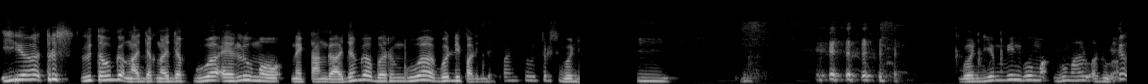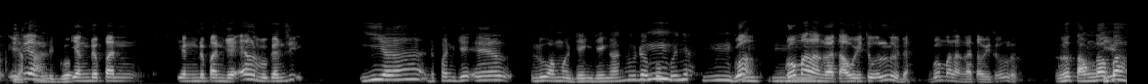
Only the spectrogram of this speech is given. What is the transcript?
Iya, terus lu tahu gak ngajak-ngajak gua, eh lu mau naik tangga aja nggak bareng gua? Gua di paling depan tuh, terus gua di- gua diemin, gua ma- gua malu. Aduh, Itu ya itu yang gua. yang depan yang depan GL bukan sih? Iya, depan GL, lu sama geng-gengan lu udah Hmm. pokoknya. Gua gua malah nggak tahu itu lu dah. Gua malah nggak tahu itu lu. Lu tau nggak Iya. bah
